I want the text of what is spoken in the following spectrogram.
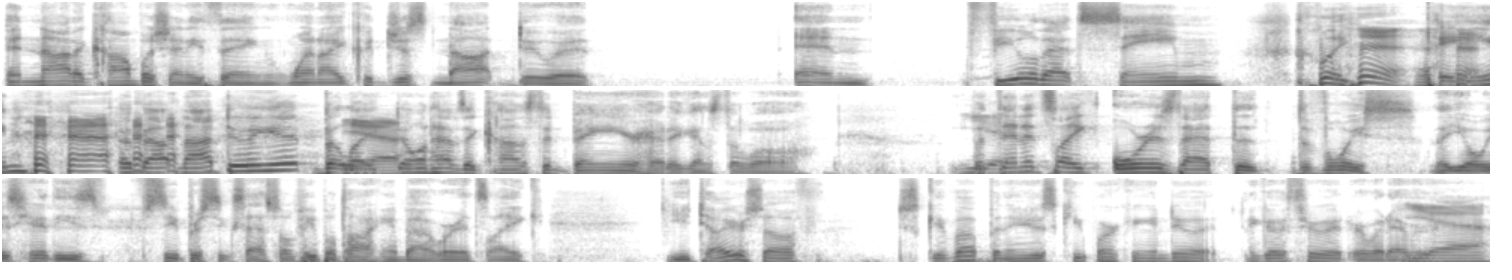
and not accomplish anything when I could just not do it and feel that same like pain about not doing it, but like Yeah. don't have the constant banging your head against the wall. But Yeah. then it's like, or is that the the voice that you always hear these super successful people talking about, where it's like, you tell yourself, just give up, and then you just keep working and do it and go through it or whatever. Yeah,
